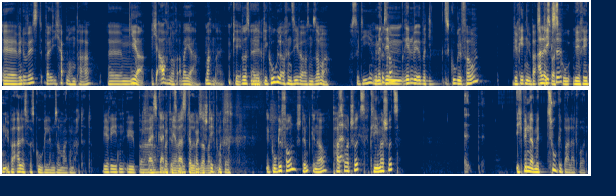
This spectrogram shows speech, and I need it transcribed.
Äh, wenn du willst, weil ich habe noch ein paar. Ähm, Ja, ich auch noch, aber ja, mach mal. Okay, Du hast äh, die Google-Offensive aus dem Sommer. Hast du die Mit dem reden wir über die, das Google Phone. wir reden über alles, was? Gu- wir reden über alles, was Google im Sommer gemacht hat. Wir reden über. Ich weiß gar nicht jetzt mehr, was du im Sommer Stichpunkte- Google Phone, stimmt, genau. Passwortschutz, Klimaschutz. Ich bin damit zugeballert worden.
